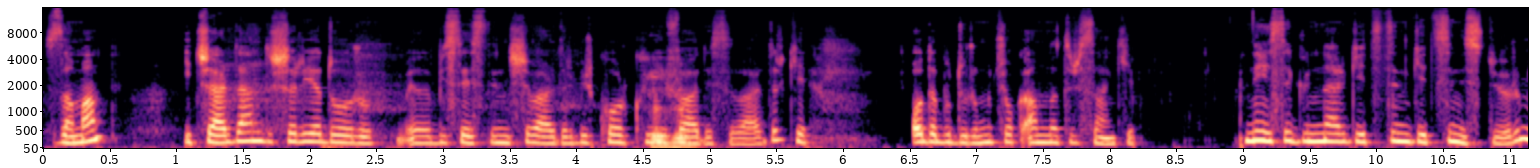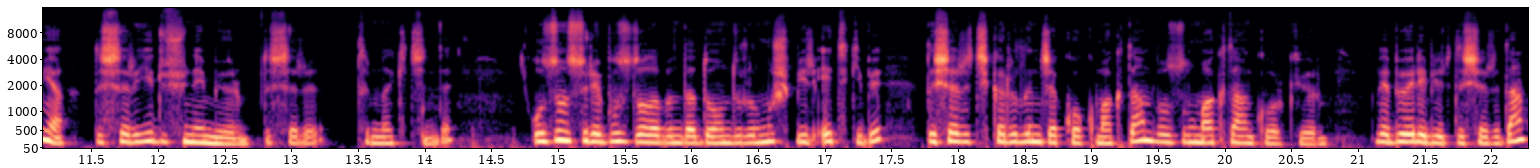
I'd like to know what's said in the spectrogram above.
zaman içeriden dışarıya doğru e, bir seslenişi vardır, bir korku hı hı. ifadesi vardır ki o da bu durumu çok anlatır sanki. Neyse günler geçsin geçsin istiyorum ya dışarıyı düşünemiyorum dışarı tırnak içinde. Uzun süre buzdolabında dondurulmuş bir et gibi dışarı çıkarılınca kokmaktan, bozulmaktan korkuyorum. ve böyle bir dışarıdan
